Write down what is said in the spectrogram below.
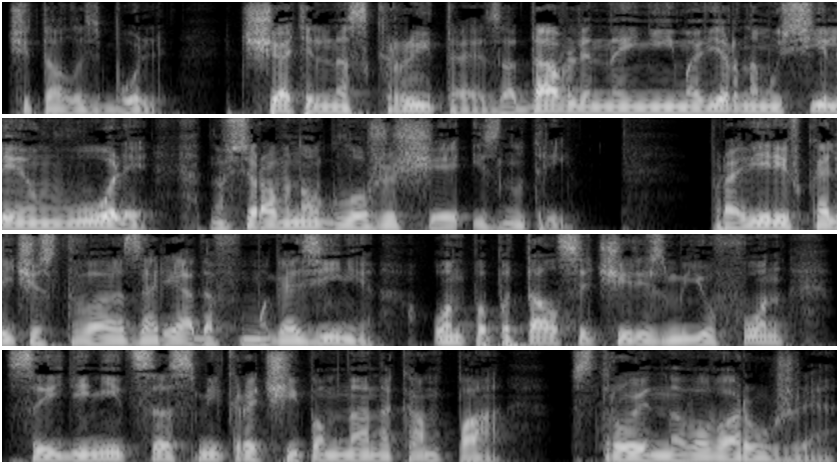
читалась боль. Тщательно скрытая, задавленная неимоверным усилием воли, но все равно гложущая изнутри. Проверив количество зарядов в магазине, он попытался через мьюфон соединиться с микрочипом нанокомпа, встроенного в оружие,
